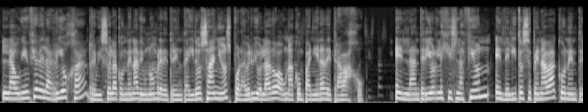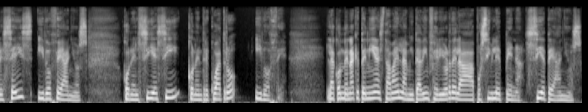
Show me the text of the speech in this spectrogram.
la audiencia de La Rioja revisó la condena de un hombre de 32 años por haber violado a una compañera de trabajo. En la anterior legislación, el delito se penaba con entre 6 y 12 años, con el CSI con entre 4 y 12. La condena que tenía estaba en la mitad inferior de la posible pena, 7 años.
